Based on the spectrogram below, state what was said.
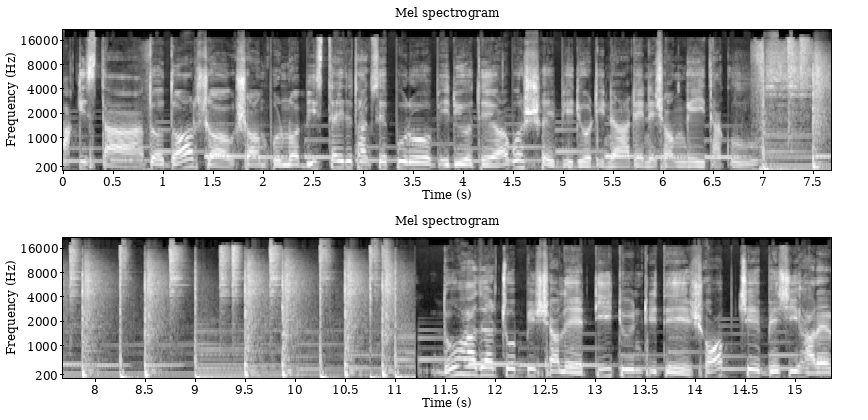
পাকিস্তান। তো দর্শক, সম্পূর্ণ বিস্তারিত থাকছে পুরো ভিডিওতে, অবশ্যই ভিডিওটি না টেনে সঙ্গেই থাকুন। Bye. দু হাজার চব্বিশ সালে টি টোয়েন্টিতে সবচেয়ে বেশি হারের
